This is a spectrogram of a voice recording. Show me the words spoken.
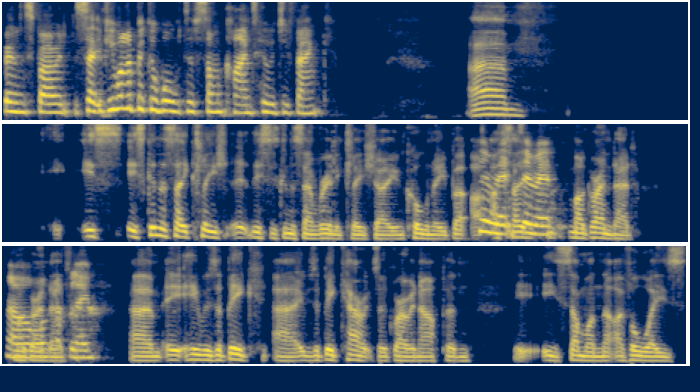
Very inspiring. So, if you want a award of some kind, who would you thank? Um, it's it's going to say cliche. This is going to sound really cliche and corny, but Do I'd it, say do it. my granddad. Oh, granddad. lovely. Um, he, he was a big uh, he was a big character growing up, and he, he's someone that I've always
